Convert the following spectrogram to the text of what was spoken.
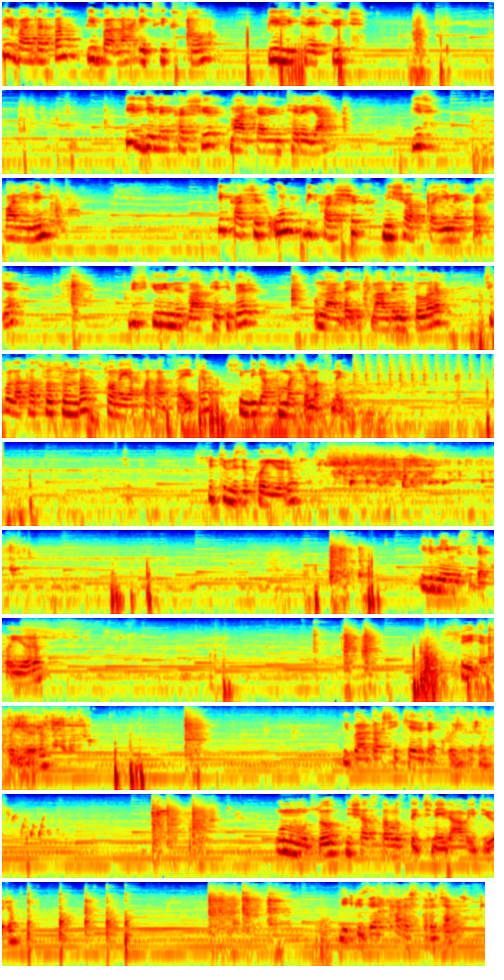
Bir bardaktan bir bardak eksik su, bir litre süt, bir yemek kaşığı margarin tereyağı, bir vanilin, bir kaşık un, bir kaşık nişasta yemek kaşığı. Bisküvimiz var petibör. Bunlar da iç malzemesi olarak. Çikolata sosunu da sona yaparken sayacağım. Şimdi yapım aşamasına Sütümüzü koyuyorum. İrmiğimizi de koyuyorum. Suyu da koyuyorum. Bir bardak şekeri de koyuyorum. Unumuzu, nişastamızı da içine ilave ediyorum. Bir güzel karıştıracağım.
